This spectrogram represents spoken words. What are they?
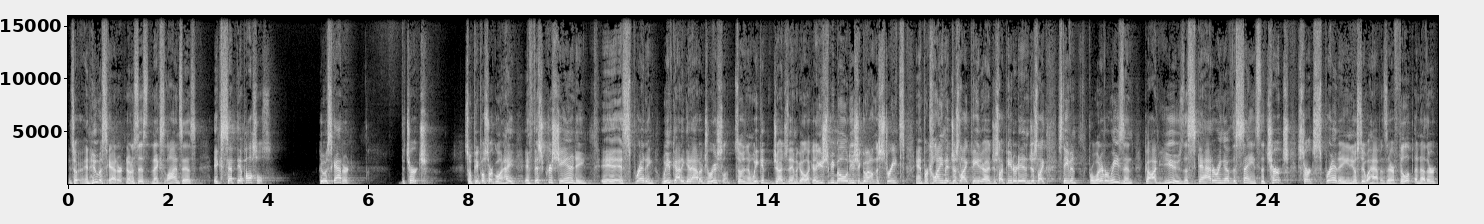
And so, and who was scattered? Notice this, the next line says, except the apostles. Who was scattered? The church. So people start going, hey, if this Christianity is spreading, we've got to get out of Jerusalem. So then we could judge them and go like, oh, you should be bold. You should go out in the streets and proclaim it just like Peter, uh, just like Peter did and just like Stephen. For whatever reason, God used the scattering of the saints. The church starts spreading and you'll see what happens there. Philip, another,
